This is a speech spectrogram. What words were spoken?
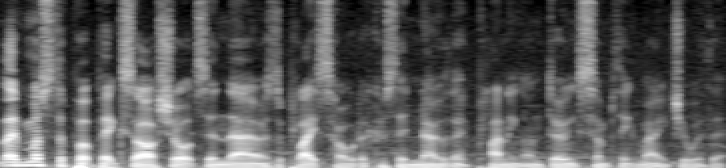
they must have put Pixar shorts in there as a placeholder because they know they're planning on doing something major with it.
